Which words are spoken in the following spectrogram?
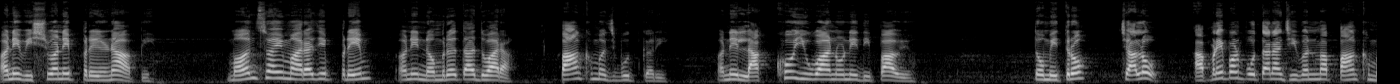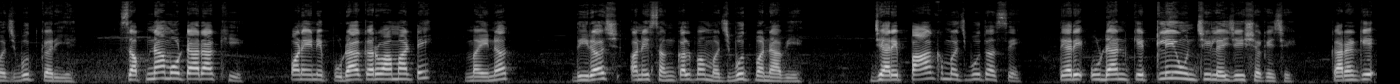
અને વિશ્વને પ્રેરણા આપી. મહંત સ્વામી મહારાજે પ્રેમ અને નમ્રતા દ્વારા પાંખ મજબૂત કરી અને લાખો યુવાનોને દીપાવ્યો. તો મિત્રો, ચાલો આપણે પણ પોતાના જીવનમાં પાંખ મજબૂત કરીએ, સપના મોટા રાખીએ, પણ એને પૂરા કરવા માટે મહેનત, ધીરજ અને સંકલ્પ મજબૂત બનાવીએ. જ્યારે પાંખ મજબૂત હશે, ત્યારે ઉડાન કેટલી ઊંચી લઈ જઈ શકે છે, કારણ કે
